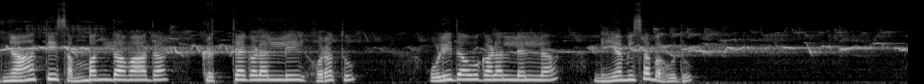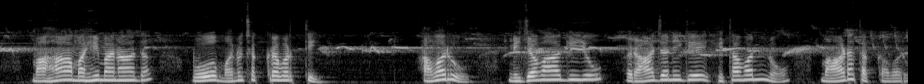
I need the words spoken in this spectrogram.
ಜ್ಞಾತಿ ಸಂಬಂಧವಾದ ಕೃತ್ಯಗಳಲ್ಲಿ ಹೊರತು ಉಳಿದವುಗಳಲ್ಲೆಲ್ಲ ನಿಯಮಿಸಬಹುದು. ಮಹಾಮಹಿಮನಾದ ಓ ಮನುಚಕ್ರವರ್ತಿ, ಅವರು ನಿಜವಾಗಿಯೂ ರಾಜನಿಗೆ ಹಿತವನ್ನು ಮಾಡತಕ್ಕವರು.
